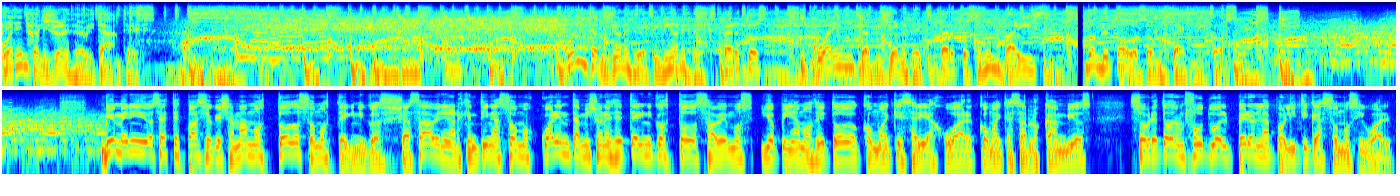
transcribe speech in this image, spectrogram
40 millones de habitantes. 40 millones de opiniones de expertos y 40 millones de expertos en un país donde todos somos técnicos. Bienvenidos a este espacio que llamamos Todos somos técnicos. Ya saben, en Argentina somos 40 millones de técnicos, todos sabemos y opinamos de todo, cómo hay que salir a jugar, cómo hay que hacer los cambios, sobre todo en fútbol, pero en la política somos igual.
